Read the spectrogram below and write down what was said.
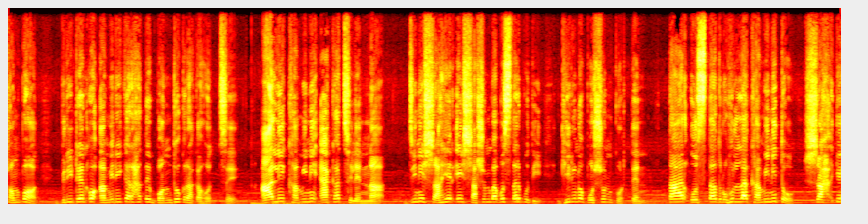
সম্পদ ব্রিটেন ও আমেরিকার হাতে বন্ধক রাখা হচ্ছে। আলী খামিনি একা ছিলেন না, যিনি শাহের এই শাসন ব্যবস্থার প্রতি ঘৃণ পোষণ করতেন। তার ওস্তাদ রুহুল্লাহ খামিনি তো শাহকে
